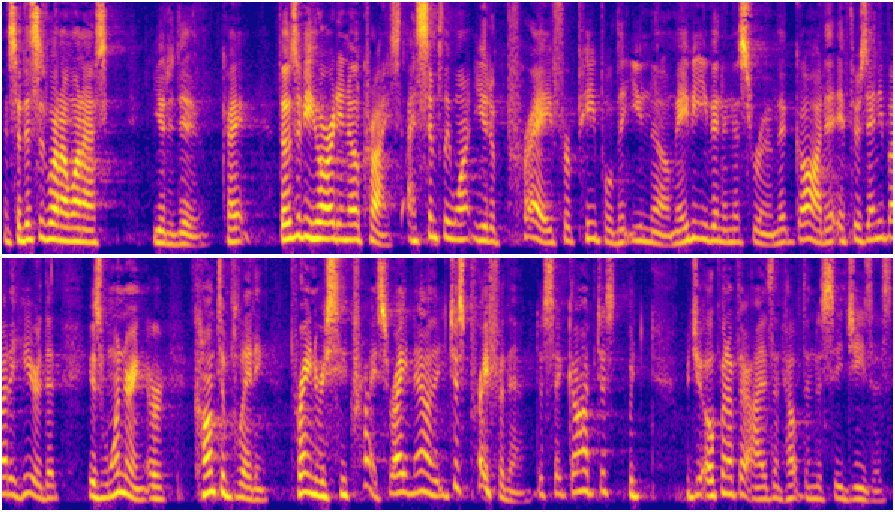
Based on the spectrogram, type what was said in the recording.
And so, this is what I want to ask you to do, okay? Those of you who already know Christ, I simply want you to pray for people that you know, maybe even in this room, that God, if there's anybody here that is wondering or contemplating praying to receive Christ right now, that you just pray for them. Just say, God, just would, would you open up their eyes and help them to see Jesus?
